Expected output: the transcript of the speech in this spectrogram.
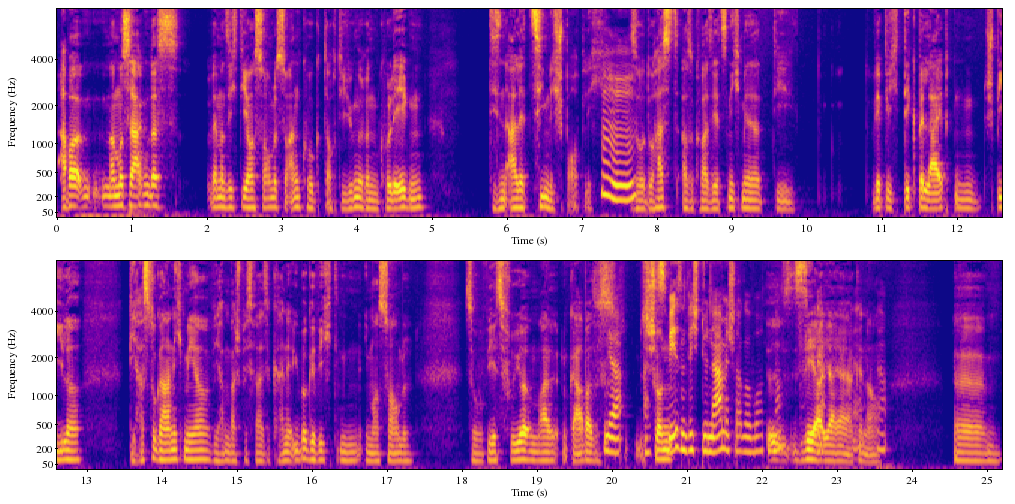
Aber man muss sagen, dass, wenn man sich die Ensembles so anguckt, auch die jüngeren Kollegen, die sind alle ziemlich sportlich. So, du hast also quasi jetzt nicht mehr die wirklich dick beleibten Spieler, die hast du gar nicht mehr. Wir haben beispielsweise keine Übergewichtigen im Ensemble, so wie es früher mal gab. Also es Ja, ist also es ist schon wesentlich dynamischer geworden. Ne? sehr, ja, ja, ja, genau. ja. Ähm,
